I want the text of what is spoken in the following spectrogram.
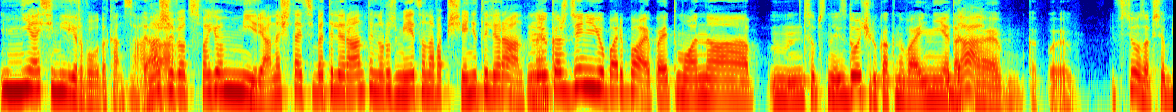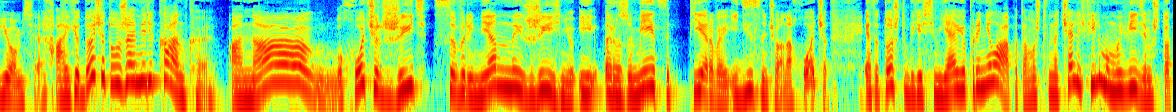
не ассимилировала до конца. Да. Она живет в своем мире, она считает себя толерантной, но, разумеется, она вообще не толерантная. Ну и каждый день ее борьба, и поэтому она, собственно, и с дочерью как на войне да. такая, как бы все, за все бьемся. А ее дочь это уже американка. Она хочет жить современной жизнью. И, разумеется, первое, единственное, что она хочет, это то, чтобы ее семья ее приняла. Потому что в начале фильма мы видим, что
